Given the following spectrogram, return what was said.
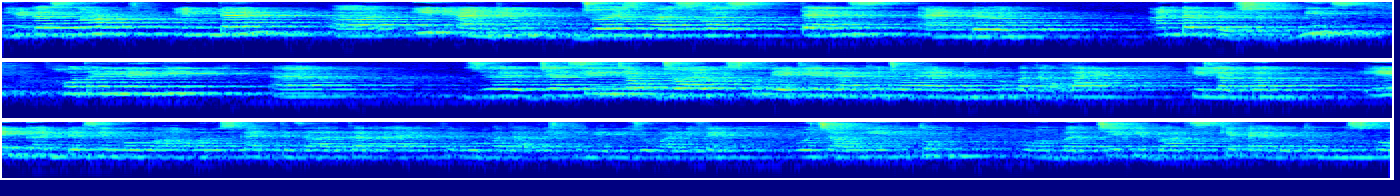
he does not intend uh, in Andrew. Joy's voice was tense and uh, under pressure. Means होता ये है कि जैसे ही जब जॉय उसको देख लेता है तो जॉय एंड्रू को बताता है कि लगभग एक घंटे से वो वहाँ पर उसका इंतज़ार कर रहा है। फिर वो बताते हैं कि मेरी जो वाइफ है, वो चाहती है कि तुम बच्चे के बर्थ के पहले तुम उसको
